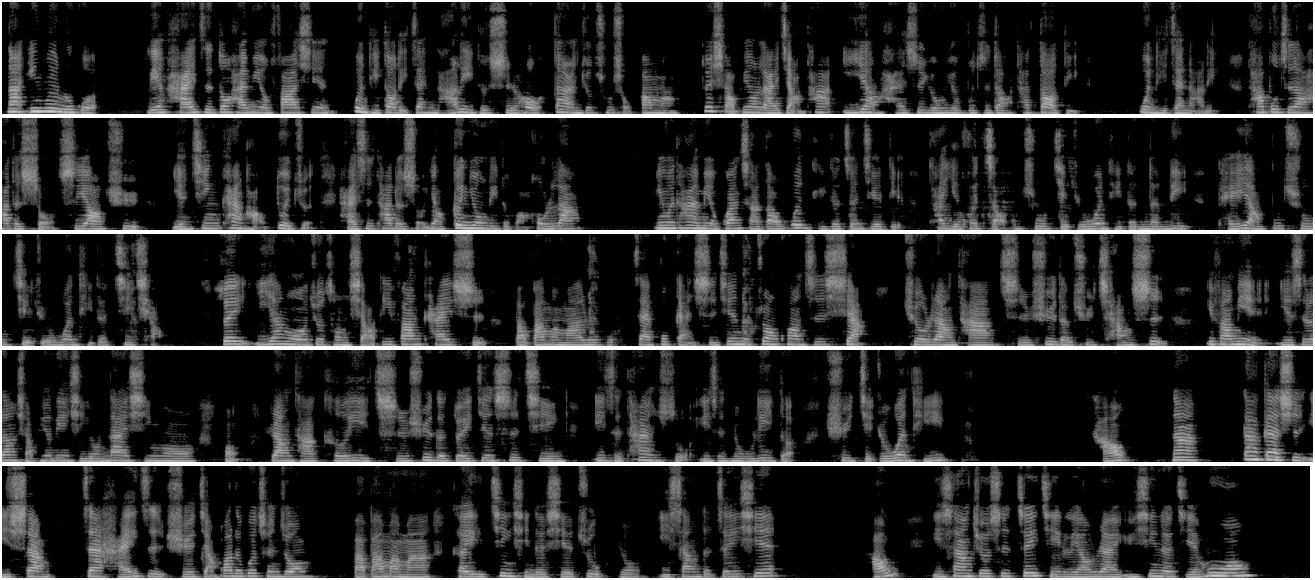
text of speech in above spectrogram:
那因为如果连孩子都还没有发现问题到底在哪里的时候，大人就出手帮忙，对小朋友来讲，他一样还是永远不知道他到底问题在哪里，他不知道他的手是要去。眼睛看好对准，还是他的手要更用力的往后拉？因为他还没有观察到问题的症结点，他也会找不出解决问题的能力，培养不出解决问题的技巧。所以一样哦，就从小地方开始。爸爸妈妈如果在不赶时间的状况之下，就让他持续的去尝试。一方面也是让小朋友练习有耐心哦，哦。让他可以持续的对一件事情一直探索，一直努力的去解决问题。好，那大概是以上在孩子学讲话的过程中，爸爸妈妈可以进行的协助有以上的这一些。好，以上就是这一集了然于心的节目哦。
